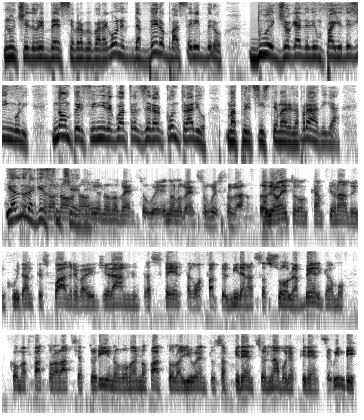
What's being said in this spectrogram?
non ci dovrebbe essere proprio paragone, davvero basterebbero due giocate di un paio di singoli, non per finire 4-0 al contrario, ma per sistemare la pratica. E allora eh, che succede? No, no, io non lo penso, non lo penso questo, Cano. Abbiamo detto che è un campionato in cui tante squadre pareggeranno in trasferta, come ha fatto il Milan a Sassuolo e a Bergamo, come ha fatto la Lazio a Torino, come hanno fatto la Juventus a Firenze o il Napoli a Firenze. Quindi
